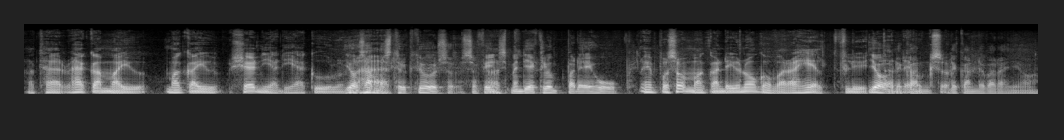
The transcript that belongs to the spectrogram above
Att här, här kan man ju, man kan ju skönja de här kulorna Jo, samma här. struktur så, så finns, men de är klumpade ihop. Men på sommaren kan det ju någon vara helt flytande Ja, det kan, också. det kan det vara. Ja.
